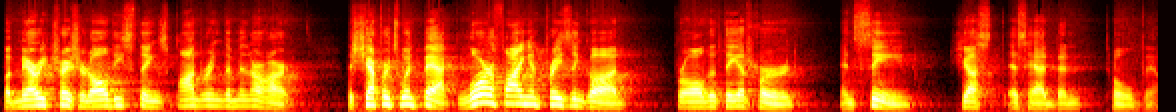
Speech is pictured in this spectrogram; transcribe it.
But Mary treasured all these things, pondering them in her heart. The shepherds went back, glorifying and praising God for all that they had heard and seen, just as had been told them.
